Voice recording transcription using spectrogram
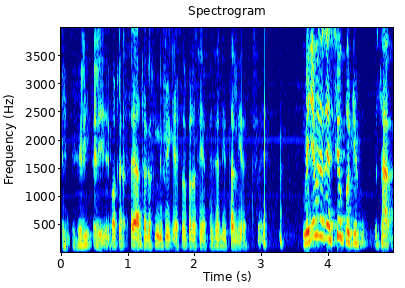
Especialista líder. Lo que sea lo que significa eso, pero sí, especialista líder. Me llama la atención porque, o sea,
